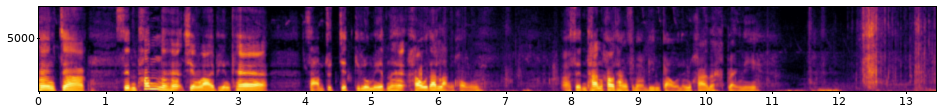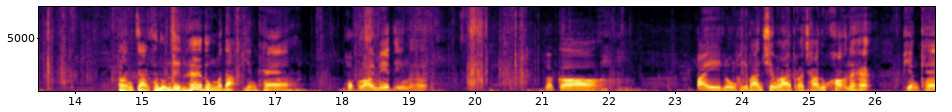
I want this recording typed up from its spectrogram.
ห่างจากเซนทันนะฮะ เชียงรายเพียงแค่ 3.7 กิโลเมตรนะฮะ เข้าด้านหลังของอเซ็นทันเข้าทางสนามบินเก่านะลูกค้านะ แปลงนี้ ห่างจากถนนเด่นห้าดงมะดะเพียงแค่ 600 เมตรเองนะฮะ แล้วก็ไปโรงพยาบาลเชียงรายประชานุเคราะห์นะฮะ เพียงแค่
